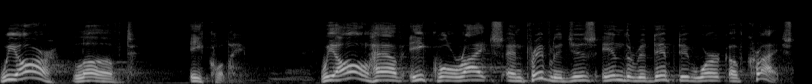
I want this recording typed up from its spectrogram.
We are loved equally. We all have equal rights and privileges in the redemptive work of Christ.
